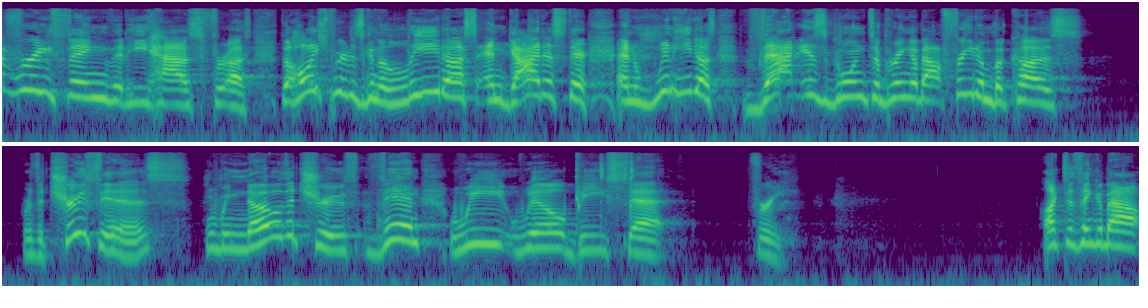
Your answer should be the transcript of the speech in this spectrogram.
everything that He has for us. The Holy Spirit is going to lead us and guide us there. And when He does, that is going to bring about freedom because where the truth is, when we know the truth, then we will be set free. I like to think about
